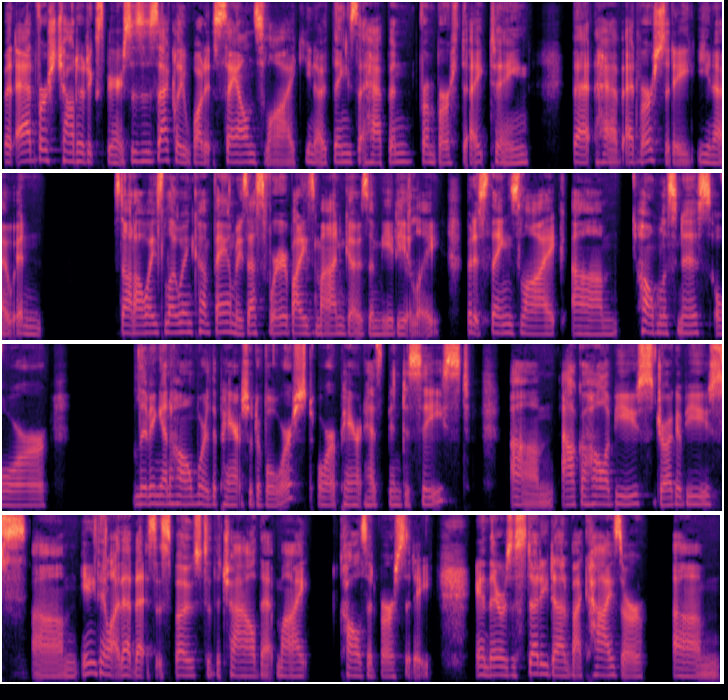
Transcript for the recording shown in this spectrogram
But adverse childhood experiences is exactly what it sounds like, you know, things that happen from birth to 18 that have adversity, you know, and it's not always low income families. That's where everybody's mind goes immediately. But it's things like um, homelessness or living in a home where the parents are divorced or a parent has been deceased, um, alcohol abuse, drug abuse, um, anything like that that's exposed to the child that might cause adversity. And there was a study done by Kaiser um,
